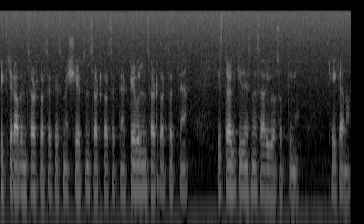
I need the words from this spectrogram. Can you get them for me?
पिक्चर आप इंसर्ट कर सकते हैं, इसमें शेप्स इंसर्ट कर सकते हैं टेबल इंसर्ट कर सकते हैं, इस तरह की चीज़ें इसमें सारी हो सकती हैं, ठीक है ना?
